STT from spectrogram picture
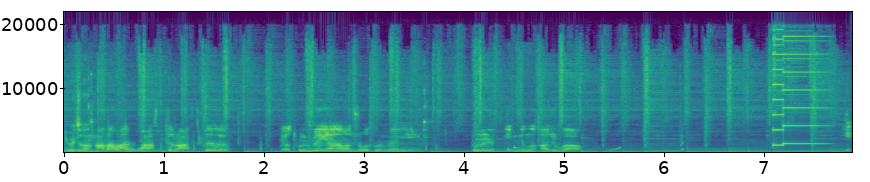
이거 찾 하나만 라스트 라스트. 야 돌멩이 하나만 줘 돌멩이. 돌 있는 거 가져봐. 이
